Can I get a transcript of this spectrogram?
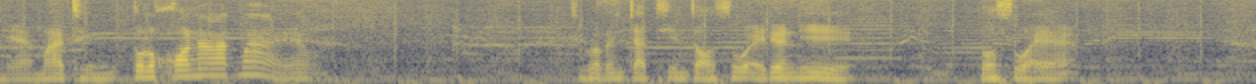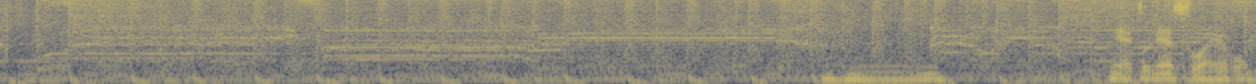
เนี่ยมาถึงตัวละครน่ารักมากนะครับถือว่าเป็นจัดทีมต่อสู้ไอเดนที่ตัวสวยฮะ เนี่ยตัวเนี้ยสวยครับผม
